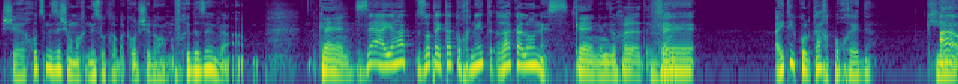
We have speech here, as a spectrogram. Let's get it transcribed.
שחוץ מזה שהוא מכניס אותך בקול שלו, המפחיד הזה, וה... כן, זה היה, זאת הייתה תוכנית רק על אונס. כן, אני זוכר את זה. כן. והייתי כל כך פוחד, כי אה,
